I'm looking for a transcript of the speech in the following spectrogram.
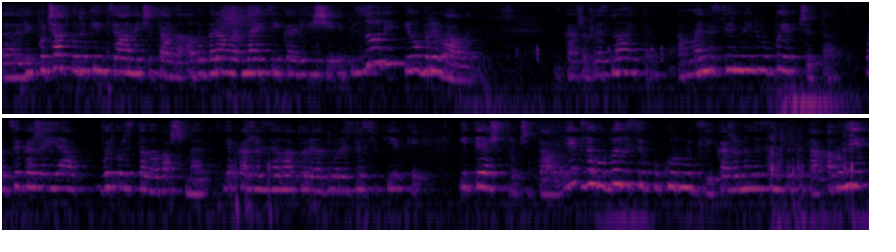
е, від початку до кінця не читала, а вибирала найцікавіші епізоди і обривала їх. І каже, ви знаєте, а в мене син не любив читати. Оце каже, я використала ваш метод. Я каже, взяла Тореадори з Васюківки і теж прочитала. Як загубилися в кукурудзі, каже, мене син запитав, а вони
